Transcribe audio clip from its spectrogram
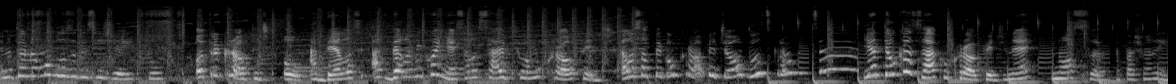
Eu não tenho nenhuma blusa desse jeito. Outra cropped. Oh, a Bela, a Bela me conhece, ela sabe que eu amo cropped. Ela só pegou cropped, ó, oh, duas croppeds. Ah! E até o casaco cropped, né? Nossa, apaixonei.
